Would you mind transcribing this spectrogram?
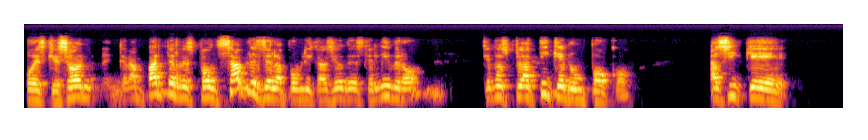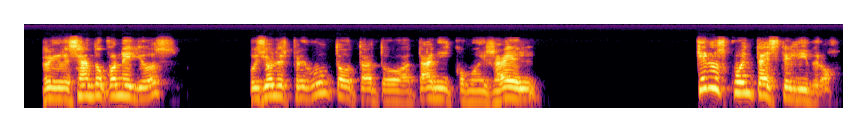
pues que son en gran parte responsables de la publicación de este libro, que nos platiquen un poco. Así que, regresando con ellos, pues yo les pregunto tanto a Tani como a Israel, ¿Qué nos cuenta este libro?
